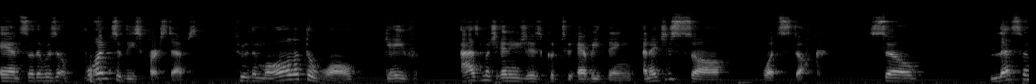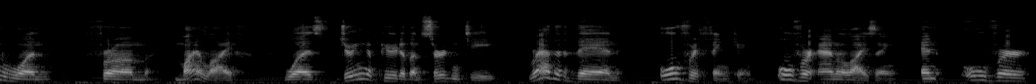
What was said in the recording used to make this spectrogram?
And so there was a bunch of these first steps, threw them all at the wall, gave as much energy as could to everything, and I just saw what stuck. So, lesson one from my life was during a period of uncertainty, rather than overthinking, overanalyzing, and over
